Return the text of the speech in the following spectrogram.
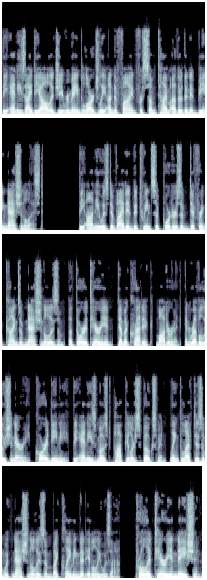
The ANI's ideology remained largely undefined for some time other than it being nationalist. The ANI was divided between supporters of different kinds of nationalism, authoritarian, democratic, moderate, and revolutionary. Corradini, the ANI's most popular spokesman, linked leftism with nationalism by claiming that Italy was a proletarian nation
